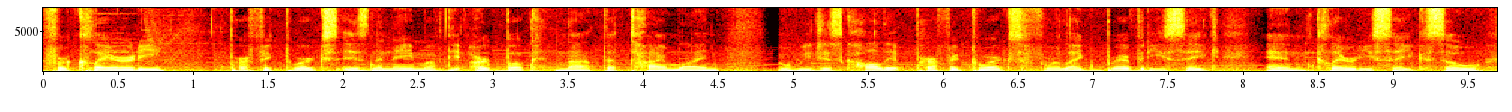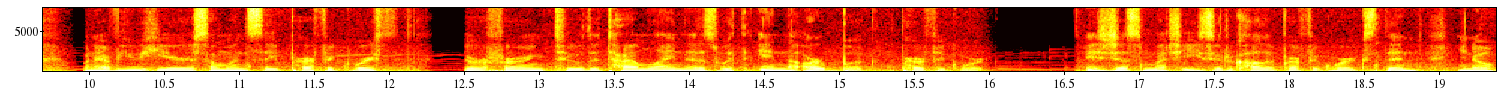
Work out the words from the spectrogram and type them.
for clarity, Perfect Works is the name of the art book, not the timeline. But we just call it Perfect Works for like brevity's sake and clarity's sake. So whenever you hear someone say Perfect Works, they're referring to the timeline that is within the art book, Perfect Work. It's just much easier to call it Perfect Works than, you know,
